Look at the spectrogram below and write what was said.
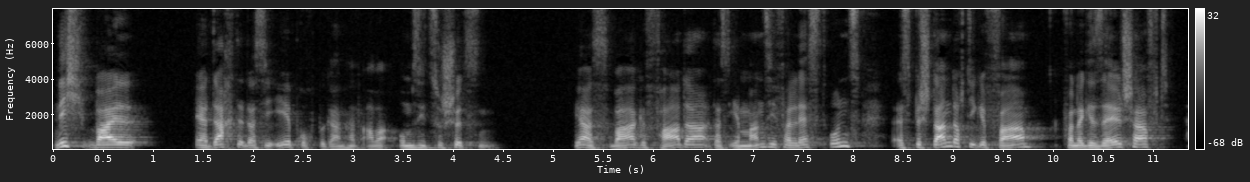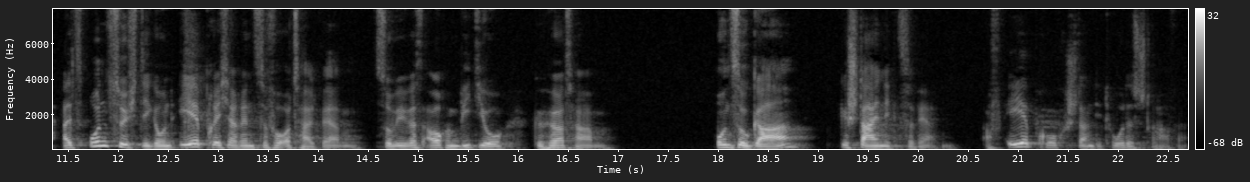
nicht weil er dachte, dass sie Ehebruch begangen hat, aber um sie zu schützen. Ja, es war Gefahr da, dass ihr Mann sie verlässt und es bestand auch die Gefahr, von der Gesellschaft als Unzüchtige und Ehebrecherin zu verurteilt werden, so wie wir es auch im Video gehört haben. Und sogar gesteinigt zu werden. Auf Ehebruch stand die Todesstrafe.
